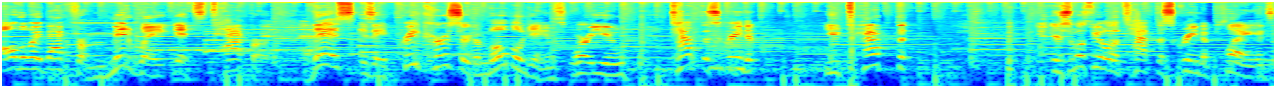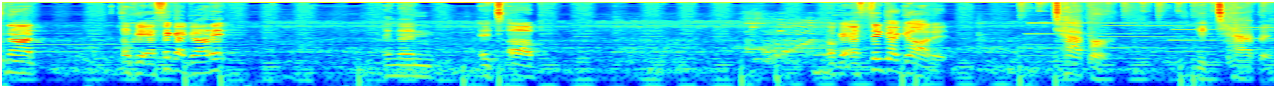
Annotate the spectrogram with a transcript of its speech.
all the way back from Midway, it's Tapper. This is a precursor to mobile games where you tap the screen to, you tap the, you're supposed to be able to tap the screen to play. It's not, okay, I think I got it. And then it's up. Okay, I think I got it. Tapper. You tap it.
